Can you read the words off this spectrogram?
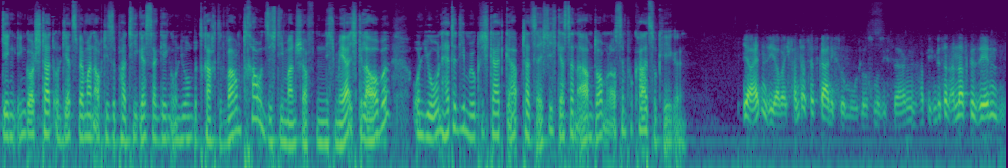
gegen Ingolstadt und jetzt, wenn man auch diese Partie gestern gegen Union betrachtet. Warum trauen sich die Mannschaften nicht mehr? Ich glaube, Union hätte die Möglichkeit gehabt, tatsächlich gestern Abend Dortmund aus dem Pokal zu kegeln. Ja, hätten sie, aber ich fand das jetzt gar nicht so mutlos, muss ich sagen. Habe ich ein bisschen anders gesehen.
